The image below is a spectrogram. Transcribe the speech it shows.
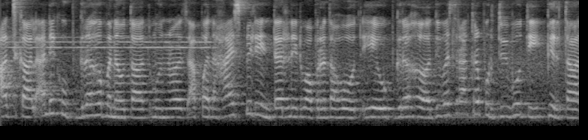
आजकाल अनेक उपग्रह बनवतात. म्हणूनच आपण हाय स्पीड इंटरनेट वापरत आहोत. हे उपग्रह दिवसरात्र पृथ्वीभोवती फिरतात.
